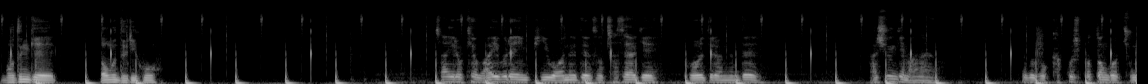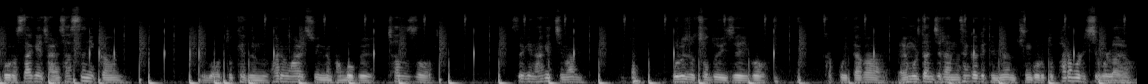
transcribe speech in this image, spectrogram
모든 게 너무 느리고 자, 이렇게 와이브레인 B1에 대해서 자세하게 보여드렸는데 아쉬운 게 많아요. 그래도 뭐 갖고 싶었던 거 중고로 싸게 잘 샀으니까 뭐 어떻게든 활용할 수 있는 방법을 찾아서 쓰긴 하겠지만 모르죠. 저도 이제 이거 갖고 있다가 애물단지라는 생각이 들면 중고로 또 팔아버릴지 몰라요.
